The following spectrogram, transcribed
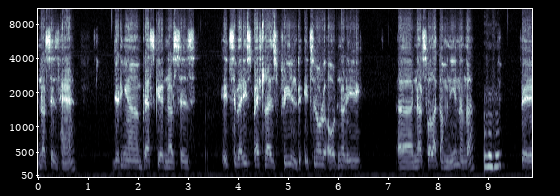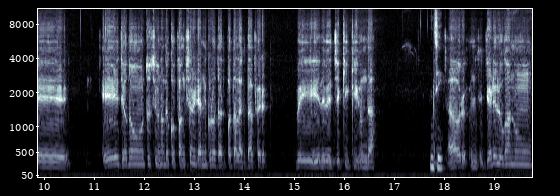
ਨਰਸਿਸ ਹੈ ਜਿਹੜੀਆਂ breast care nurses it's a very specialised field it's not ordinary nurse ਵਾਲਾ ਕੰਮ ਨਹੀਂ ਇਹਨਾਂ ਦਾ। ਤੇ ਇਹ ਜਦੋਂ ਤੁਸੀਂ ਉਹਨਾਂ ਦਾ ਕੋਈ ਫੰਕਸ਼ਨ ਅਟੈਂਡ ਕਰੋ ਤਾਂ ਪਤਾ ਲੱਗਦਾ ਫਿਰ ਵੀ ਇਹਦੇ ਵਿੱਚ ਕੀ ਕੀ ਹੁੰਦਾ। ਜੀ। ਔਰ ਜਿਹੜੇ ਲੋਕਾਂ ਨੂੰ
